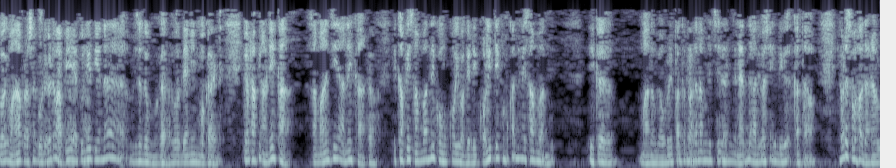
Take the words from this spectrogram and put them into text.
ඔයගේ මහා ප්‍රශ්න ගොඩකටම අපි ඇතුලේ තියෙන විසඳුම් මොකක්ද? දැනීම් මොකක්ද? ඒකට අපි අනේකා සමාජයේ අනේකා ඒක අපේ සම්බන්ධය කොයි වගේද? ක්වොලිටි එක මොකක්ද මේ සම්බන්ධය? ඒක මානව ගෞරවය පත ප්‍රදානම් වෙච්ච නැද්ද ආදි වශයෙන් දිග කතාව. ඒකට ධර්ම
